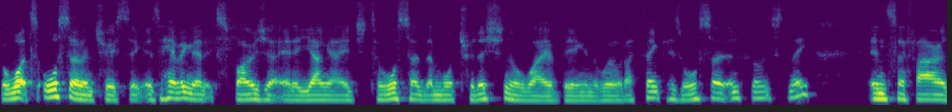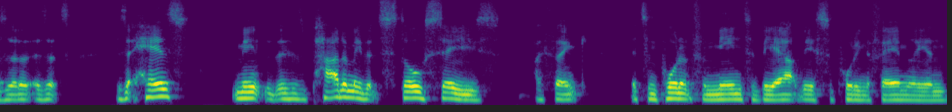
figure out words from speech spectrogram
But what's also interesting is having that exposure at a young age to also the more traditional way of being in the world i think has also influenced me insofar as it as it's as it has meant that there's a part of me that still sees i think it's important for men to be out there supporting the family and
